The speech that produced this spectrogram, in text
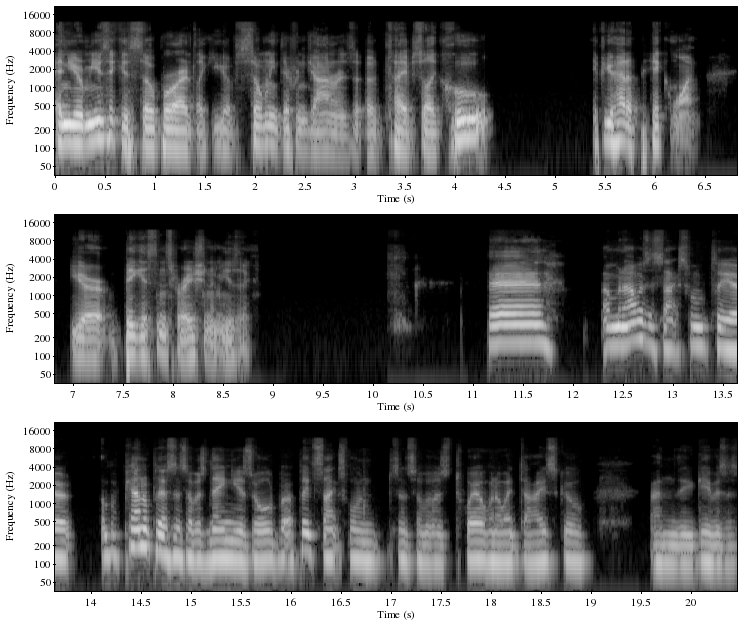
and your music is so broad like you have so many different genres of types. So like who if you had to pick one your biggest inspiration in music? Uh i mean i was a saxophone player. I'm a piano player since i was nine years old but i played saxophone since i was 12 when i went to high school. And they gave us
